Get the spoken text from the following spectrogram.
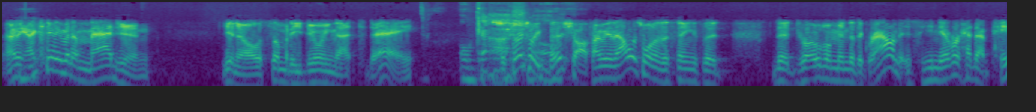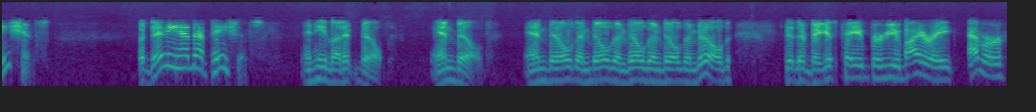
I mean, I can't even imagine, you know, somebody doing that today. Oh gosh, Especially. Bischoff. I mean, that was one of the things that that drove him into the ground is he never had that patience. But then he had that patience, and he let it build and build and build and build and build and build and build. Did their biggest pay per view buy rate ever,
